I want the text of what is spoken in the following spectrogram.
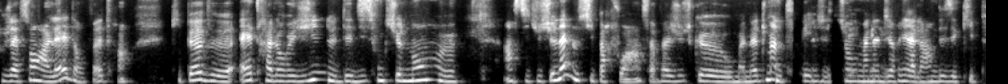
sous-jacents à l'aide, en fait, hein, qui peuvent euh, être à l'origine des dysfonctionnements euh, institutionnels aussi parfois. Hein. ça va jusqu'au management, la gestion managériale hein, des équipes.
